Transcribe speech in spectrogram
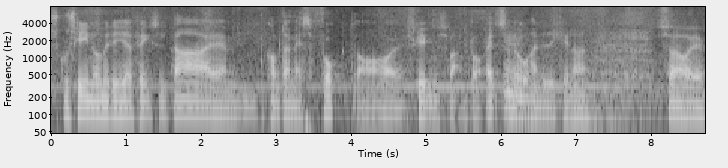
skulle ske noget med det her fængsel, der øh, kom der en masse fugt og øh, skimmelsvamp og alt sådan noget hernede i kælderen. Så, øh,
